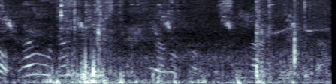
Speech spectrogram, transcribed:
Look, no, don't do this here. Look, look, this one there. you can do that.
